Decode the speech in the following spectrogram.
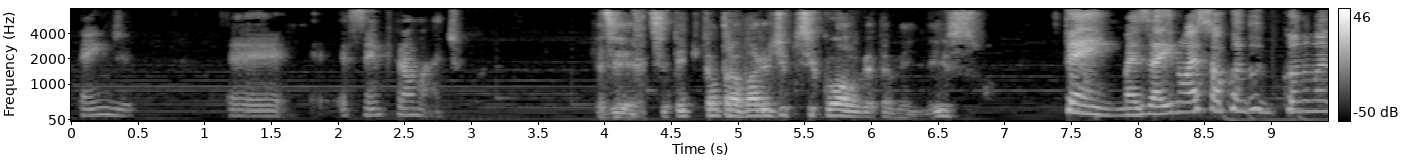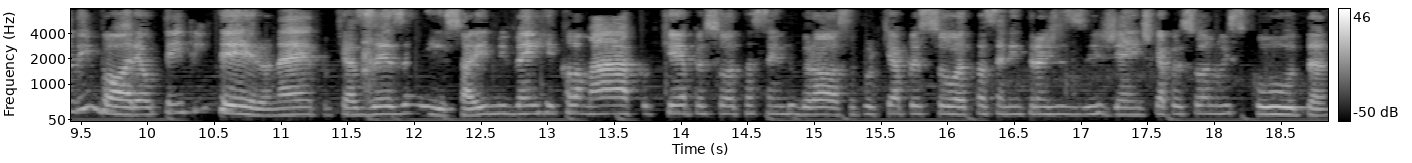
entende? É, é sempre traumático. Quer dizer, você tem que ter um trabalho de psicóloga também, é isso? Tem, mas aí não é só quando, quando manda embora, é o tempo inteiro, né? Porque às vezes é isso. Aí me vem reclamar porque a pessoa está sendo grossa, porque a pessoa está sendo intransigente, que a pessoa não escuta.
